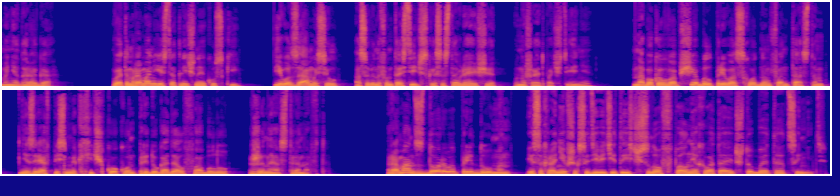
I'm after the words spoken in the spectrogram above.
мне дорога. В этом романе есть отличные куски. Его замысел, особенно фантастическая составляющая, внушает почтение. Набоков вообще был превосходным фантастом. Не зря в письме к Хичкоку он предугадал фабулу жены астронавта. Роман здорово придуман, и сохранившихся девяти тысяч слов вполне хватает, чтобы это оценить.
